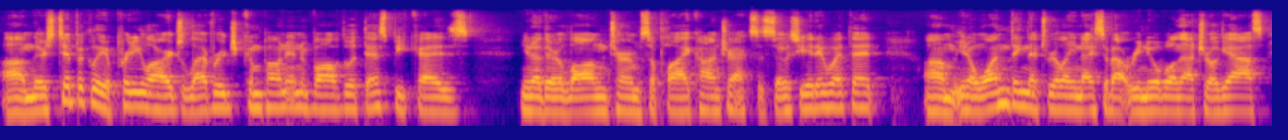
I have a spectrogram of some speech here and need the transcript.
Um, there's typically a pretty large leverage component involved with this because, you know, there are long-term supply contracts associated with it. Um, you know, one thing that's really nice about renewable natural gas,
